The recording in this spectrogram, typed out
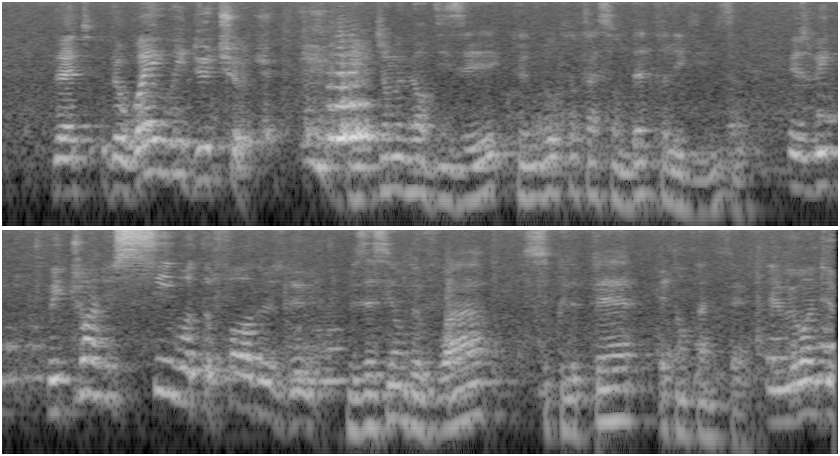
that the way we do church Et John Member disait que notre façon d'être l'Église, is we, we try to see what the Father is doing. nous essayons de voir ce que le Père est en train de faire. And we want to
